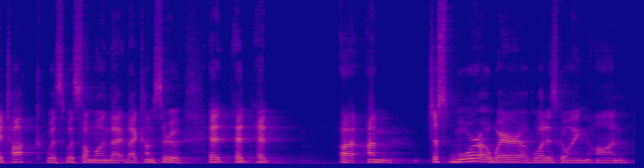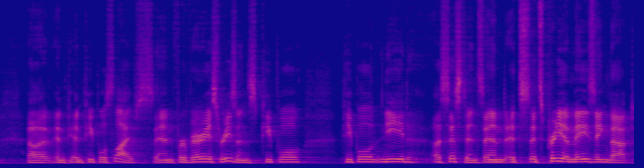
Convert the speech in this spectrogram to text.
I talk with, with someone that, that comes through, it, it, it, uh, I'm just more aware of what is going on uh, in, in people's lives. And for various reasons, people, people need assistance. And it's, it's pretty amazing that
